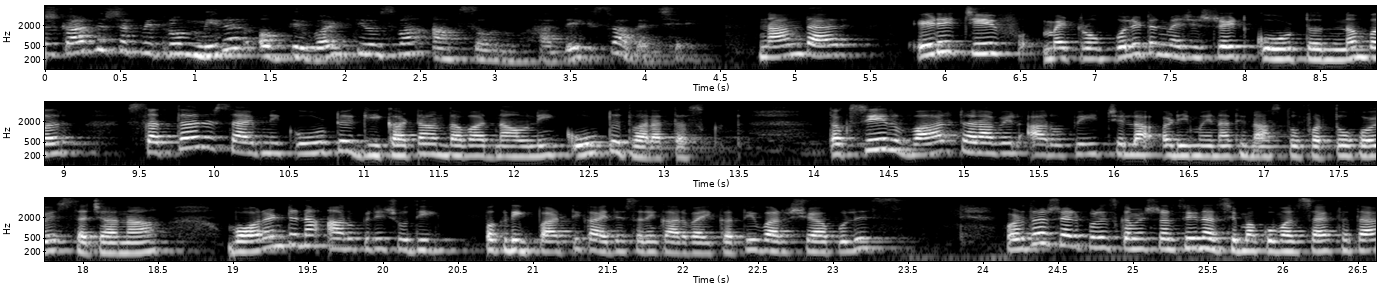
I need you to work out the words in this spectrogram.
નમસ્કાર, દર્શક મિત્રો મિરર ઓફ ધી વર્લ્ડ ન્યૂઝમાં આપ સૌનું હાર્દિક સ્વાગત છે. નામદાર એડી chief metropolitan magistrate court number સત્તર સાહેબની કોર્ટ ઘીઘાટા અમદાવાદ નાવની કોર્ટ દ્વારા તસ્ક તકસીરવાર ઠરાવેલ આરોપી છેલ્લા અઢી મહિનાથી નાસ્તો ફરતો હોય, સજાના વોરંટના આરોપીને શોધી પકડી, પાડતી કાયદેસરની કાર્યવાહી કરતી વારશિયા પોલીસ વડોદરા શહેર પોલીસ કમિશનર શ્રી નરસિંહ કુમાર સાહેબ તથા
